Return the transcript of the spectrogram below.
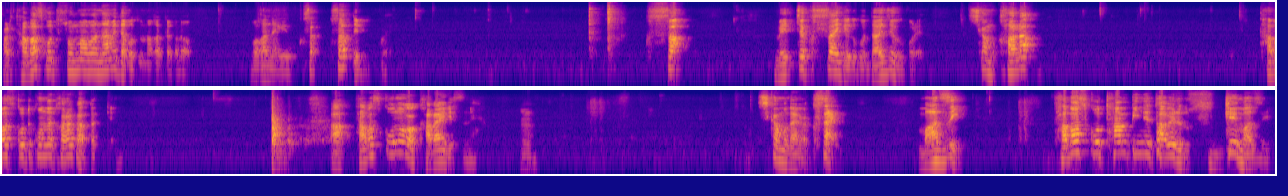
あれ、タバスコってそのまま舐めたことなかったから、わかんないけど、腐、腐ってるこれ。臭めっちゃ臭いけど、これ大丈夫これ。しかも辛タバスコってこんな辛かったっけ？あ、タバスコの方が辛いですね。うん。しかもなんか臭い。まずい。タバスコ単品で食べるとすっげえまずい。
